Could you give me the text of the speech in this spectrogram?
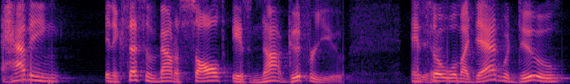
having an excessive amount of salt is not good for you. And so what my dad would do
